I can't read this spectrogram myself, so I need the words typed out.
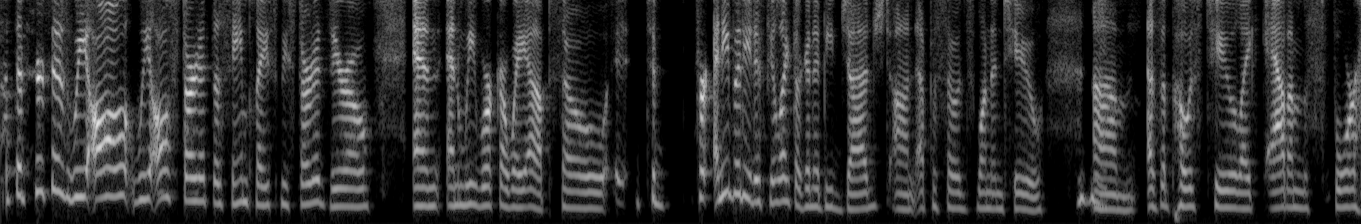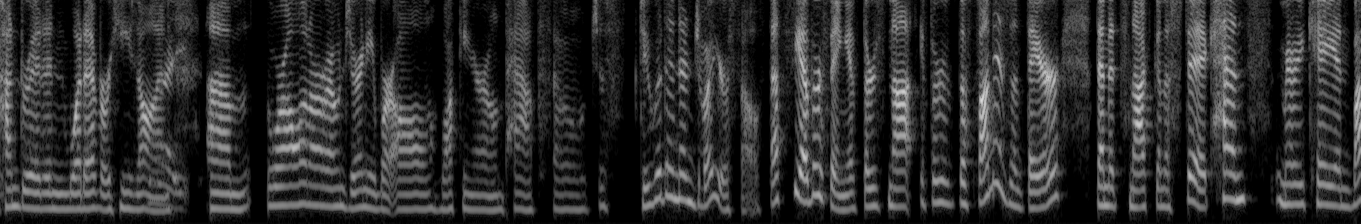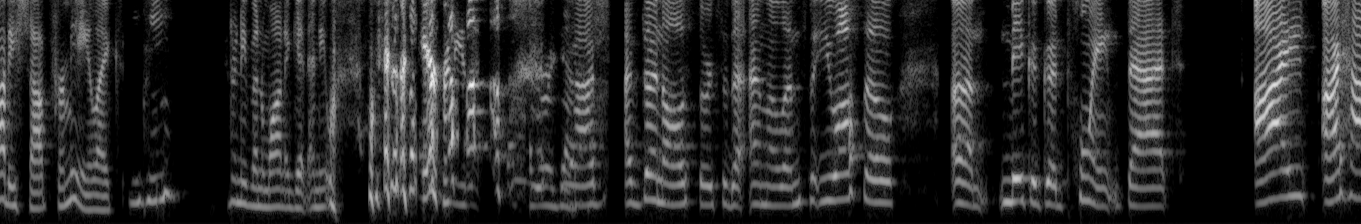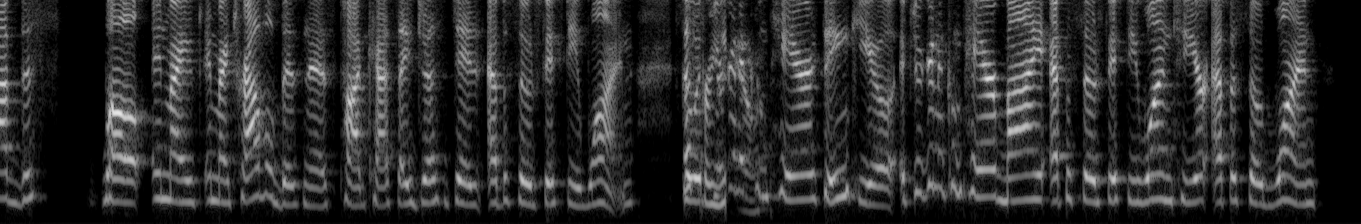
but the truth is we all we all start at the same place. We start at zero and and we work our way up. So eh, to for anybody to feel like they're going to be judged on episodes one and 2 Mhm. um, as opposed to like Adam's 400 and whatever he's on. Right. Um, we're all on our own journey. We're all walking our own path. So just do it and enjoy yourself. That's the other thing. If there's not, if there, the fun isn't there, then it's not going to stick. Hence, Mary Kay and Body Shop for me. Like, Mhm. I don't even want to get anywhere near any of that ever again. Yeah, I've, I've done all sorts of the MLMs, but you also um, make a good point that I I have this well in my in my travel business podcast I just did episode 51. So Good if you're you. going to compare, thank you. If you're going to compare my episode 51 to your episode 1,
